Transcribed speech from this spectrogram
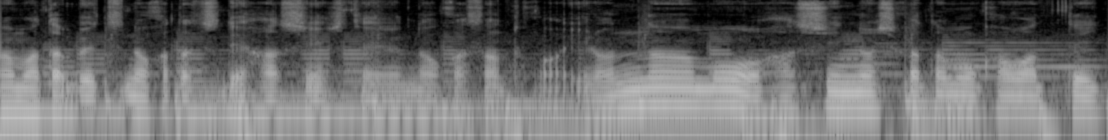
まあ、また別の形で発信している農家さんとかいろんなもう発信の仕方も変わっていて、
